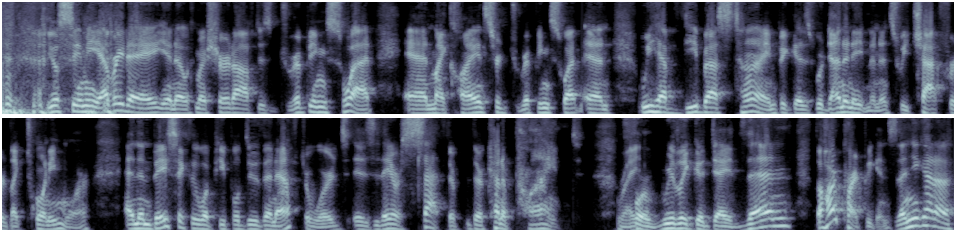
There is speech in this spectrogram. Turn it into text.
tough. you'll see me every day, you know, with my shirt off, just dripping sweat. And my clients are dripping sweat. And we have the best time because we're done in eight minutes. We chat for like 20 more. And then basically what people do then afterwards is they are set. They're, they're kind of primed right. for a really good day. Then the hard part begins. Then you got to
